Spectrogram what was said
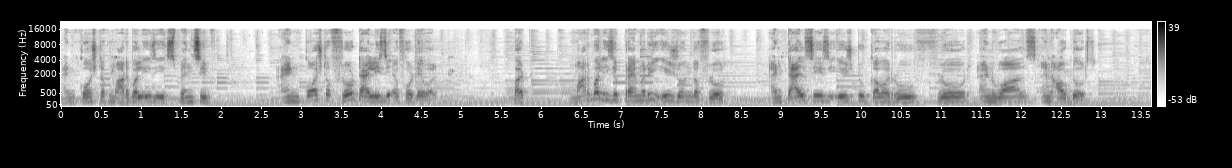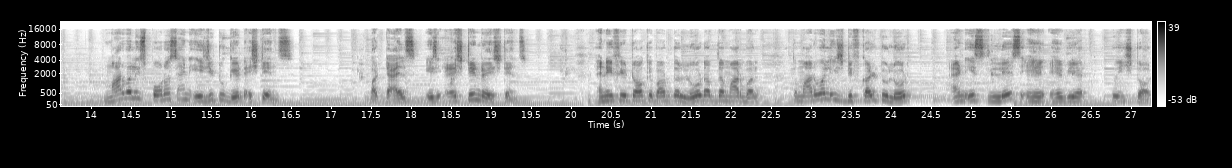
And cost of marble is expensive and cost of floor tile is affordable. But marble is a primary used on the floor and tiles is used to cover roof floor and walls and outdoors. Marble is porous and easy to get stains. But tiles is stain resistant and if you talk about the load of the marble the marble is difficult to load and is less he heavier to install.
